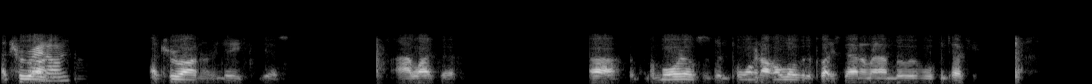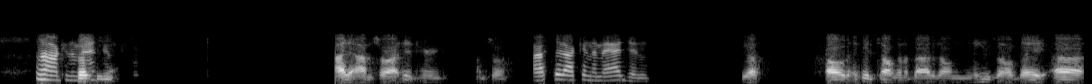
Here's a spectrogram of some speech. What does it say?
A true Right honor. on. A true honor, indeed. Yes, I like that. Uh, the memorials has been pouring all over the place down around Louisville, Kentucky. No, I can imagine. I, I'm sorry, I didn't hear you. I'm sorry. I said I can imagine. Yeah. Oh, they've been talking about it on the news all day. Uh,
